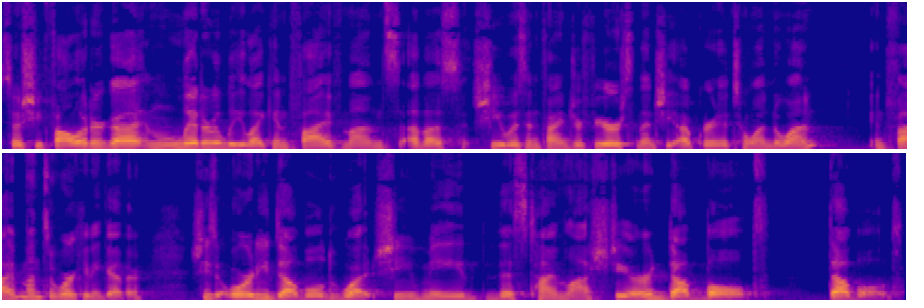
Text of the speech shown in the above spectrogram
So she followed her gut, and literally, like in five months of us, she was in Find Your Fierce, and then she upgraded to one to one in five months of working together, she's already doubled what she made this time last year. Doubled. Doubled.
